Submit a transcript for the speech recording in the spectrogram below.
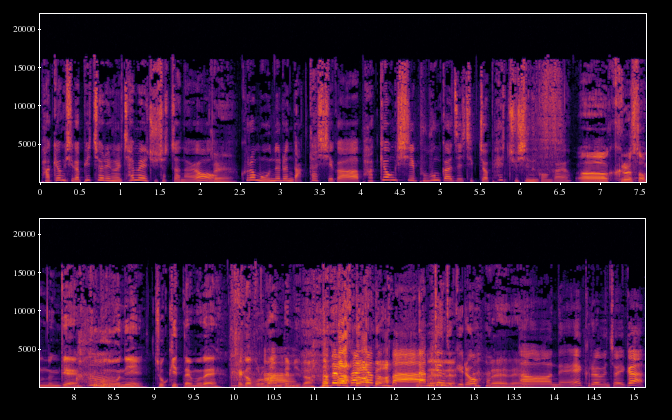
박경 씨가 피처링을 참여해 주셨잖아요. 네. 그럼 오늘은 낙타 씨가 박경 씨 부분까지 직접 해 주시는 건가요? 아 그럴 수 없는 게 그 부분이 좋기 때문에 제가 부르면 아. 안 됩니다. 그대로 살려둔다. 남겨두기로. 네네. 아, 네. 그러면 저희가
